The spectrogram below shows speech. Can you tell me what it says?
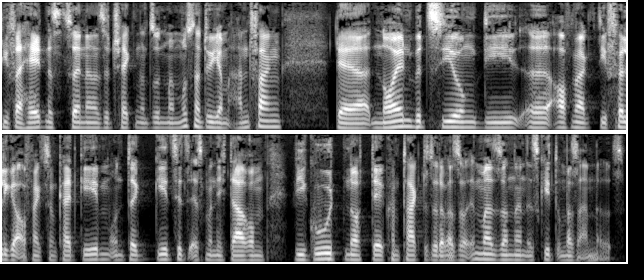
die Verhältnisse zueinander zu checken und so. Und man muss natürlich am Anfang der neuen Beziehung die äh, Aufmerk die völlige Aufmerksamkeit geben und da geht es jetzt erstmal nicht darum, wie gut noch der Kontakt ist oder was auch immer, sondern es geht um was anderes.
